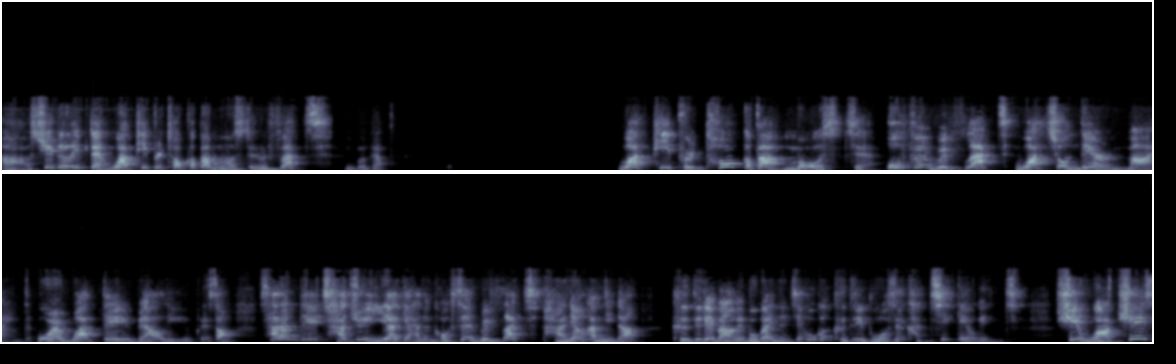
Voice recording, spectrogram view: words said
uh, she believed that what people talk about most reflects, 이거가. What people talk about most often reflect what's on their mind or what they value. 그래서 사람들이 자주 이야기하는 것은 reflect, 반영합니다. 그들의 마음에 뭐가 있는지 혹은 그들이 무엇을 가치 있게 여기는지. She watches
